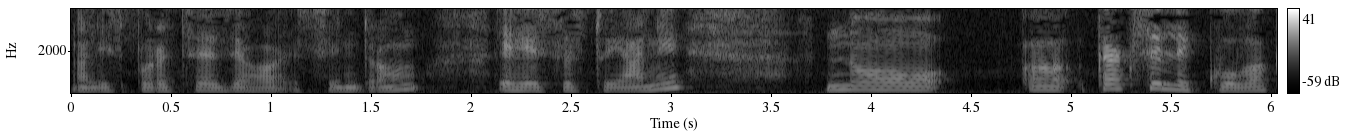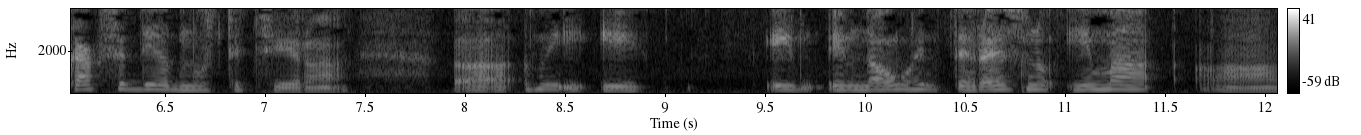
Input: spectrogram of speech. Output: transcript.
нали, според СЗО е синдром, е състояние но а, как се лекува, как се диагностицира а, и, и, и, много интересно има а,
